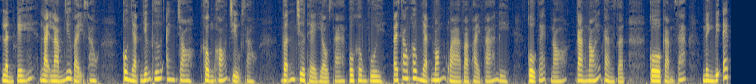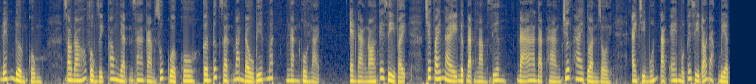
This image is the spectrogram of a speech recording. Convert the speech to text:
Lần kế lại làm như vậy sao? Cô nhận những thứ anh cho, không khó chịu sao? Vẫn chưa thể hiểu ra cô không vui. Tại sao không nhận món quà và phải phá đi? Cô ghét nó, càng nói càng giận. Cô cảm giác mình bị ép đến đường cùng. Sau đó Phùng Dịch Phong nhận ra cảm xúc của cô, cơn tức giận ban đầu biến mất, ngăn cô lại. Em đang nói cái gì vậy? Chiếc váy này được đặt làm riêng, đã đặt hàng trước 2 tuần rồi. Anh chỉ muốn tặng em một cái gì đó đặc biệt.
